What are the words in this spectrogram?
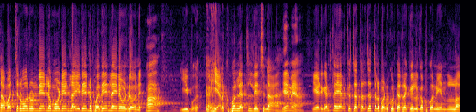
సంవత్సరము రెండేళ్ళు మూడేళ్ళు ఐదేళ్ళు పదేళ్ళు అయినా ఉండవని. ఈ ఎలక పనులు ఎట్లా తెలిసిన? ఏమే ఏడు గంటల ఎలక జతలు జతలు పండుకుంటారు రగ్గులు కప్పుకొని ఇండ్లలో.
